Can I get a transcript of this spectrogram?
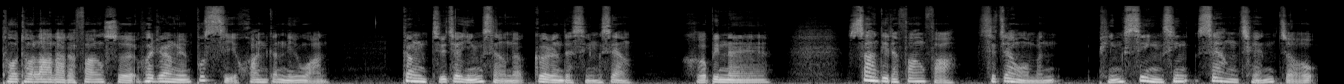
拖拖拉拉的方式会让人不喜欢跟你玩。更直接影响了个人的形象，何必呢？上帝的方法是叫我们凭信心向前走。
